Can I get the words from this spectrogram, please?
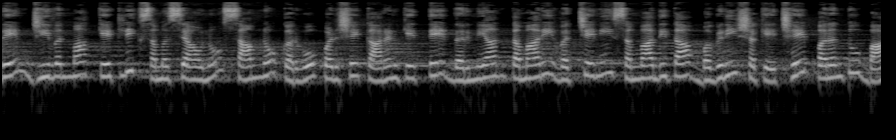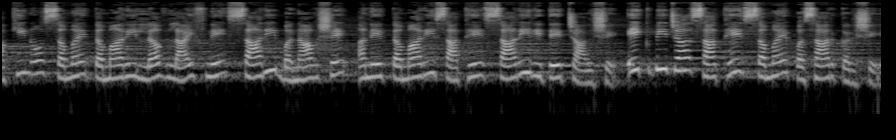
પ્રેમ જીવનમાં કેટલીક સમસ્યાઓનો સામનો કરવો પડશે કારણ કે તે દરમિયાન તમારી વચ્ચેની સંવાદિતા બગડી શકે છે, પરંતુ બાકીનો સમય તમારી લવ લાઈફને સારી બનાવશે અને તમારી સાથે સારી રીતે ચાલશે. એકબીજા સાથે સમય પસાર કરશે.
